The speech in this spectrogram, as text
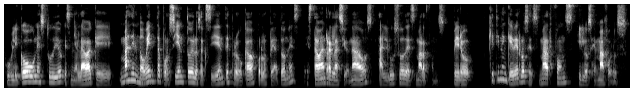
publicó un estudio que señalaba que más del 90% de los accidentes provocados por los peatones estaban relacionados al uso de smartphones. Pero, ¿qué tienen que ver los smartphones y los semáforos?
